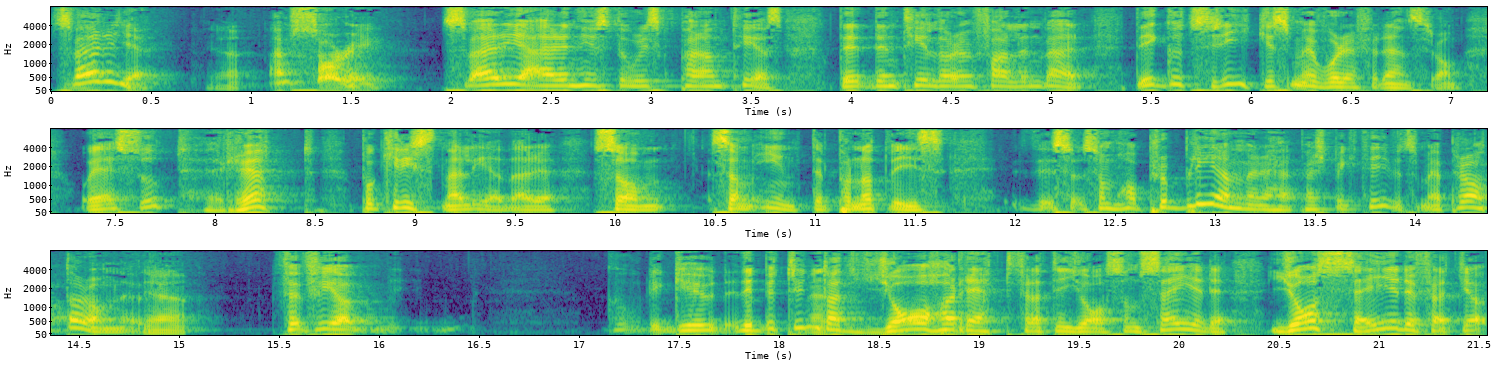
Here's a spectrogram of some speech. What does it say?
Sverige. Ja. I'm sorry. Sverige är en historisk parentes. Den tillhör en fallen värld. Det är Guds rike som är vår referensram. Och jag är så trött på kristna ledare som, som inte på något vis, som har problem med det här perspektivet som jag pratar om nu. Yeah. För, för jag, gode Gud, det betyder Men. inte att jag har rätt för att det är jag som säger det. Jag säger det för att jag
